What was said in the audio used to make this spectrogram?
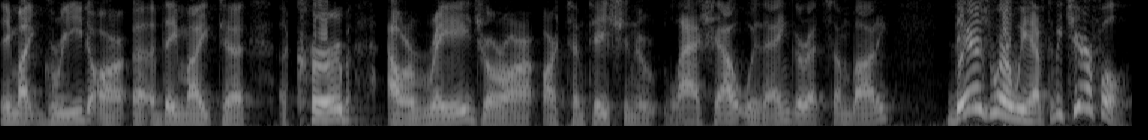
They might greed our, uh, they might uh, uh, curb our rage or our, our temptation to lash out with anger at somebody. There's where we have to be cheerful.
